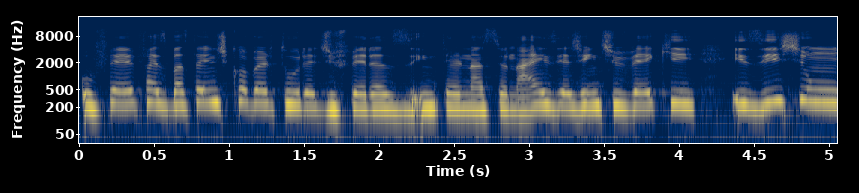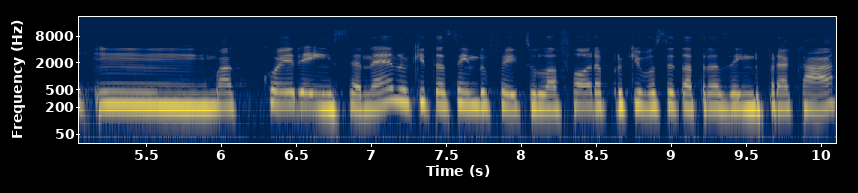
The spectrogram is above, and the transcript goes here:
O Fê faz bastante cobertura de feiras internacionais e a gente vê que existe um- um- uma coerência, né, no que está sendo feito lá fora para o que você está trazendo para cá.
